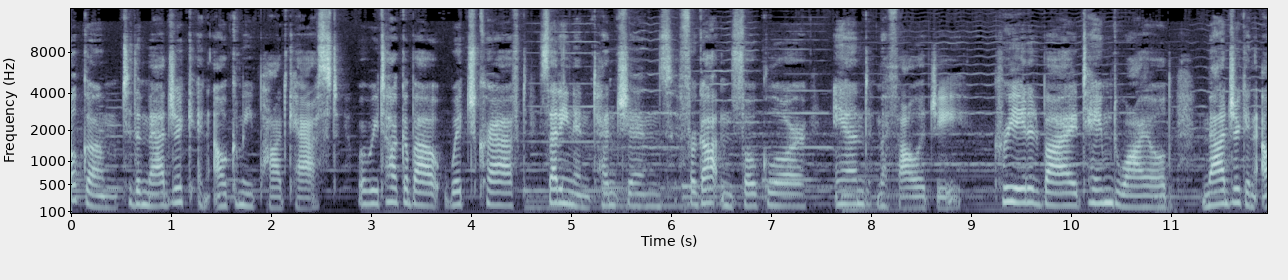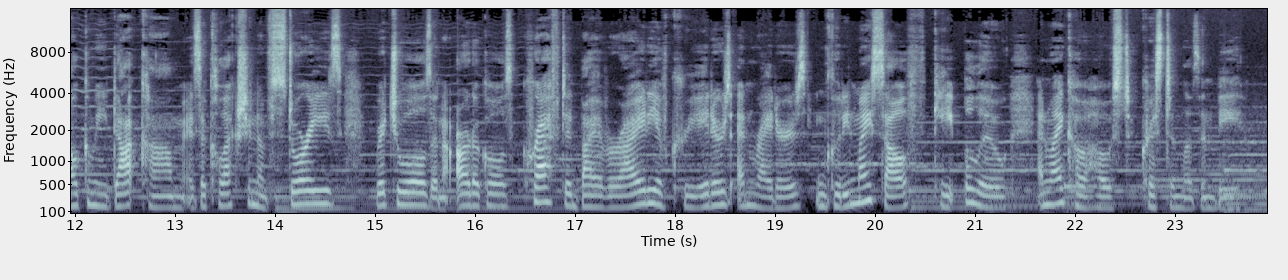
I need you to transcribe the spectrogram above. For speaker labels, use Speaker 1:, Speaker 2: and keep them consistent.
Speaker 1: Welcome to the Magic and Alchemy podcast, where we talk about witchcraft, setting intentions, forgotten folklore, and mythology. Created by Tamed Wild, magicandalchemy.com is a collection of stories, rituals, and articles crafted by a variety of creators and writers, including myself, Kate Ballou, and my co host, Kristen Lisenby.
